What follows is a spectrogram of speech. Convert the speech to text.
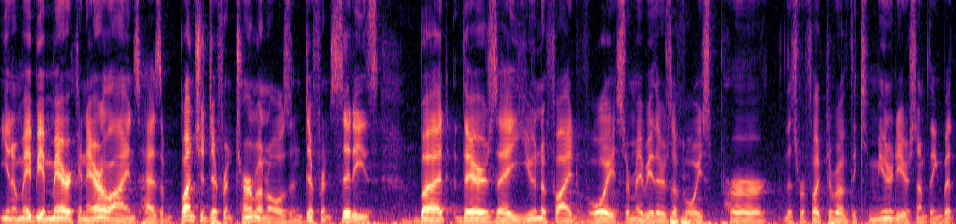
you know, maybe American Airlines has a bunch of different terminals in different cities, but there's a unified voice, or maybe there's a mm-hmm. voice per that's reflective of the community or something, but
